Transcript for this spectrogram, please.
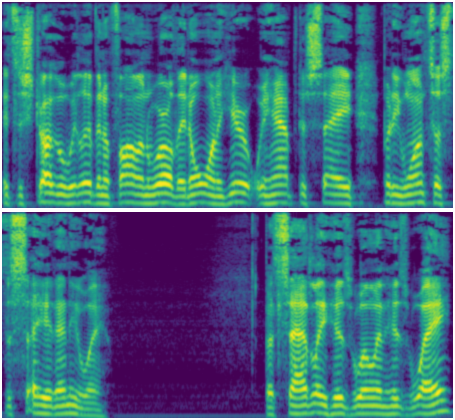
It's a struggle. We live in a fallen world. They don't want to hear what we have to say, but He wants us to say it anyway. But sadly, His will and His way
